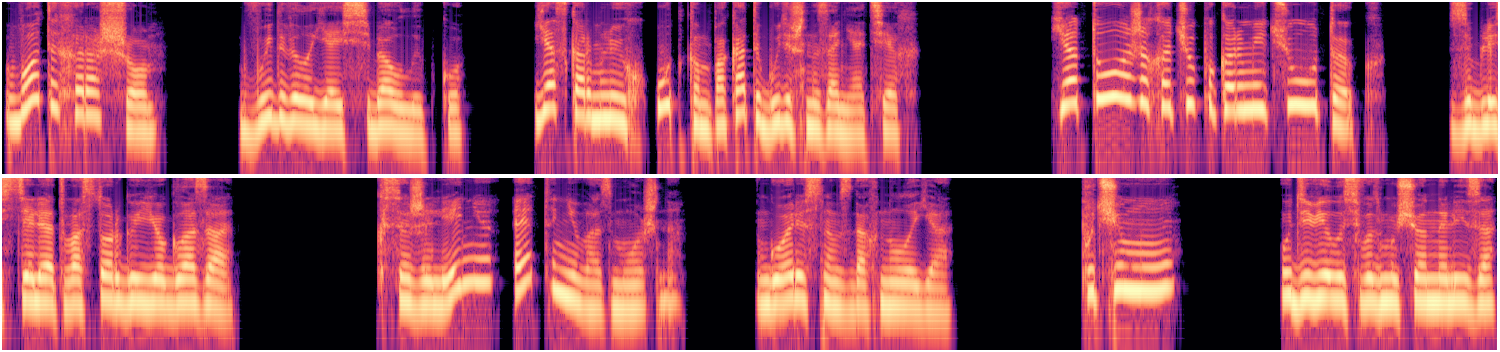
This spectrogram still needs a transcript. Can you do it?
«Вот и хорошо», — выдавила я из себя улыбку. «Я скормлю их уткам, пока ты будешь на занятиях». «Я тоже хочу покормить уток», — заблестели от восторга ее глаза. «К сожалению, это невозможно», — горестно вздохнула я. «Почему?» — удивилась возмущенно Лиза.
